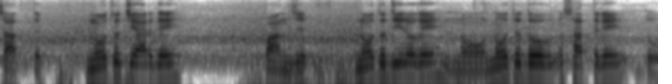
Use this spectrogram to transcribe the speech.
7 9 ਤੋਂ 4 ਗਏ 5 9 ਤੋਂ 0 ਗਏ 9 9 ਤੋਂ 2 7 ਗਏ 2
